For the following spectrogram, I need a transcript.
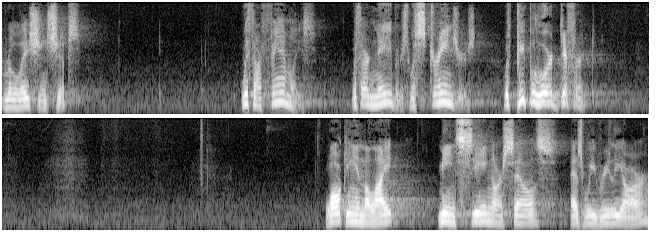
relationships with our families, with our neighbors, with strangers, with people who are different. Walking in the light means seeing ourselves as we really are,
